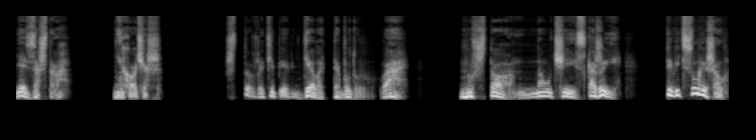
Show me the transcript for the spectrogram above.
Есть за что. Не хочешь? Что же теперь делать-то буду, а? Ну что, научи, скажи. Ты ведь слышал?»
